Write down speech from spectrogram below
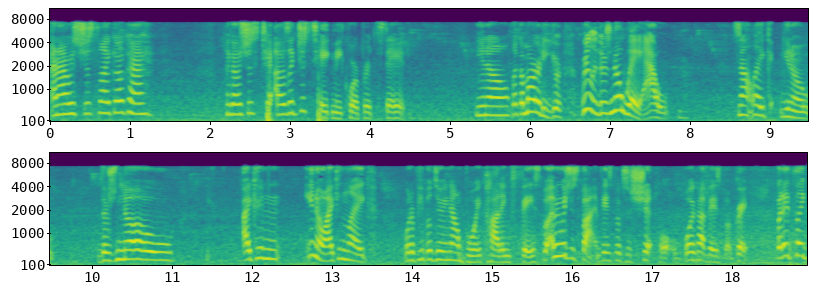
And I was just like, okay. Like I was just, ta- I was like, just take me, corporate state. You know, like I'm already, you're really, there's no way out. It's not like, you know, there's no, I can, you know, I can like, what are people doing now? Boycotting Facebook. I mean, which is fine. Facebook's a shithole. Boycott Facebook, great. But it's like,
